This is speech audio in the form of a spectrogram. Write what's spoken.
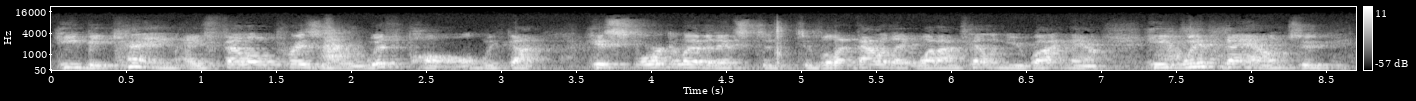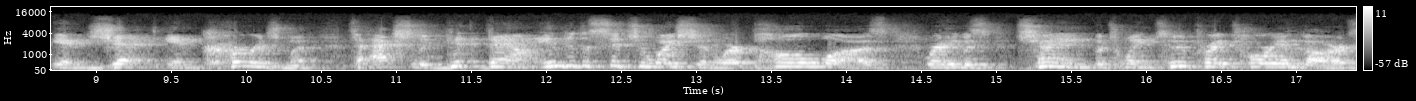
He became a fellow prisoner with Paul. We've got historical evidence to, to validate what I'm telling you right now. He went down to inject encouragement to actually get down into the situation where Paul was, where he was chained between two Praetorian guards,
